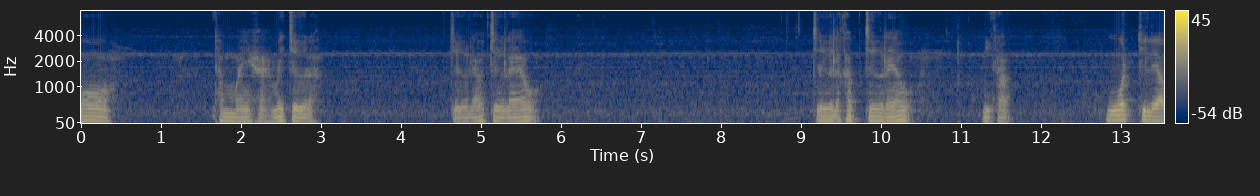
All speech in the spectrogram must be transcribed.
มทำไมหาไม่เจอล่ะ เจอแล้วเจอแล้ว เจอแล้วครับเจอแล้ว นี่ครับ งวดที่แล้ว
